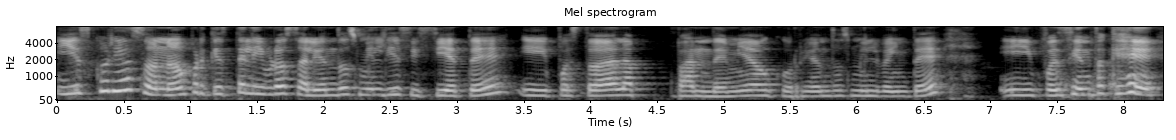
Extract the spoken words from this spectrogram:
Y es curioso, ¿no? Porque este libro salió en 2017 y pues toda la pandemia ocurrió en 2020 y pues siento que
